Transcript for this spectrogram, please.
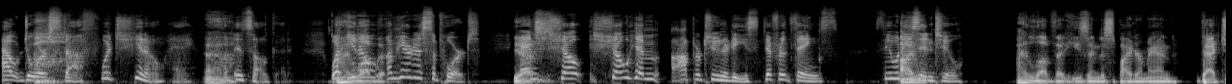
outdoor stuff, which, you know, hey, it's all good. Well, I you know, it. I'm here to support and show show him opportunities, different things. See what he's I- into. I love that he's into Spider Man. That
